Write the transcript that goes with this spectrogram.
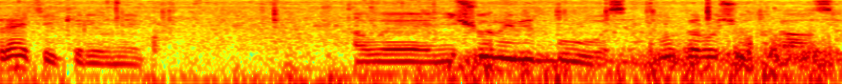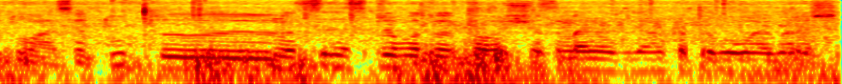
третій керівник, але нічого не відбулося. Ну, коротше, така ситуація. Тут е, Ну, це з приводу того, що земельна ділянка перебуває в арешті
